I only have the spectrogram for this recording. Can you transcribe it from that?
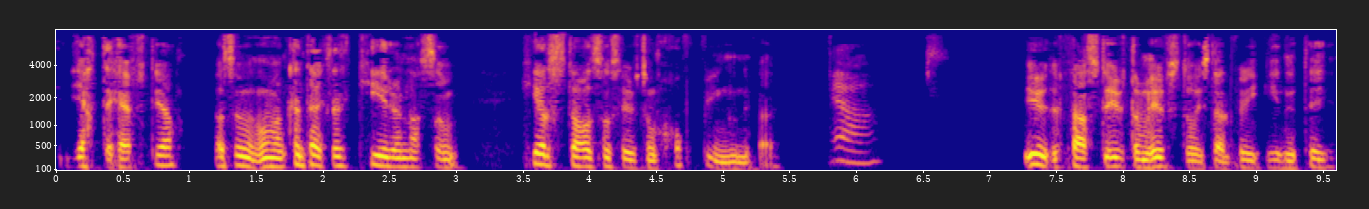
jättehäftiga. Alltså man kan tänka sig Kiruna som hel stad som ser ut som shopping ungefär. Ja. Fast utomhus då istället för inuti.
